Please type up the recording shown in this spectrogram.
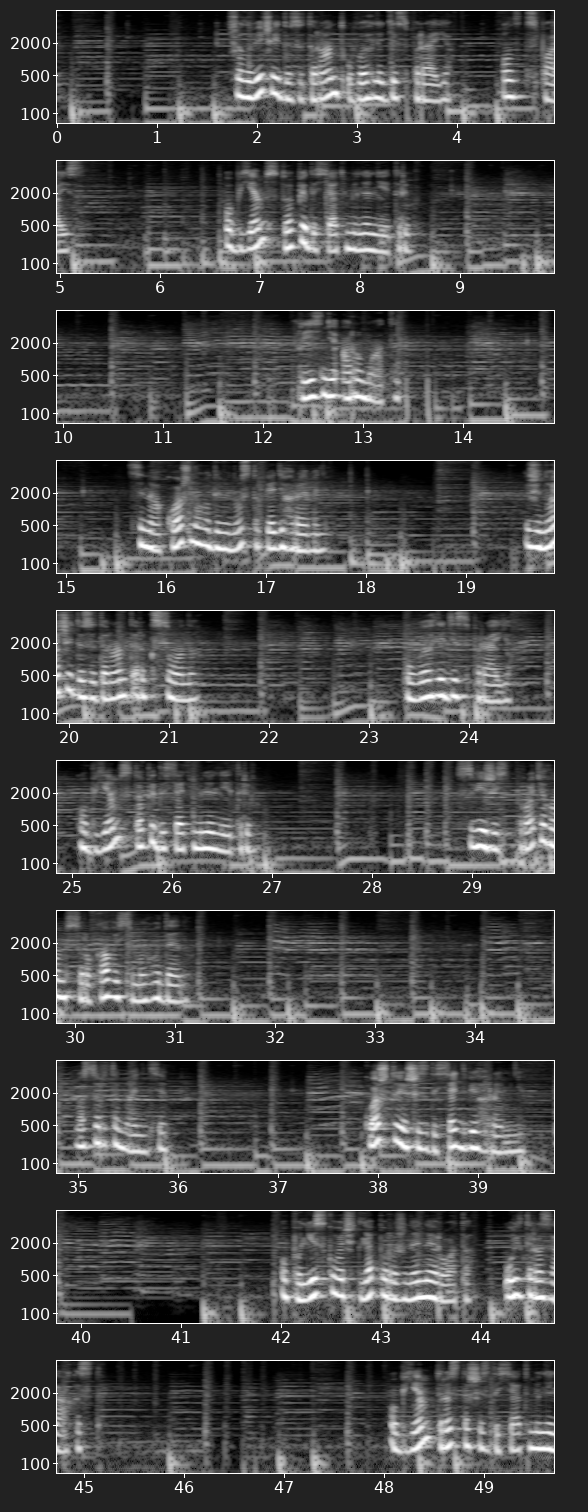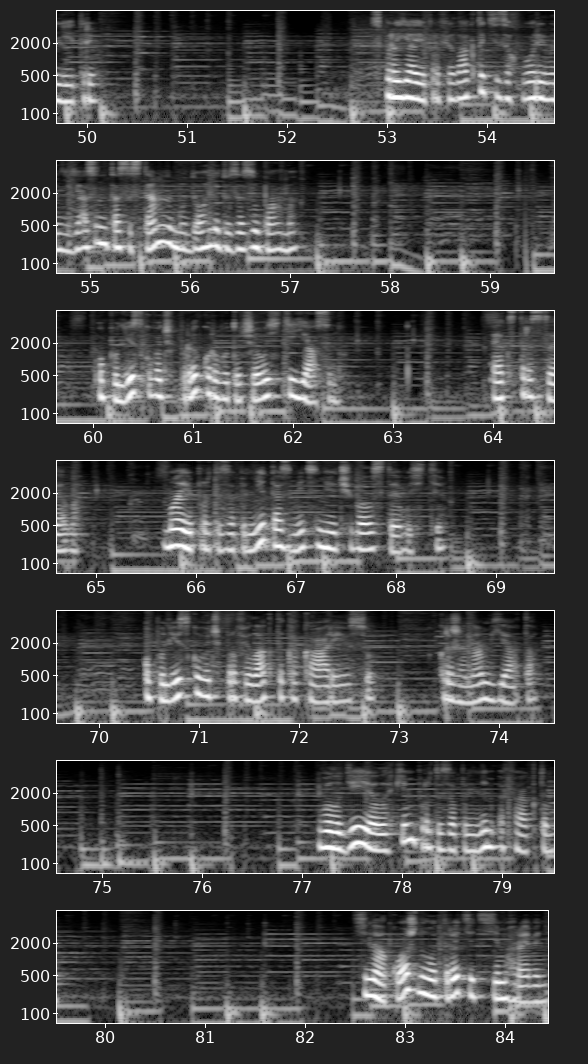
Чоловічий дезодорант у вигляді спрея Old Spice. Об'єм 150 мл. Різні аромати. Ціна кожного 95 гривень. Жіночий дезодорант Рексона. У вигляді спрея. Об'єм 150 мл. Свіжість протягом 48 годин. В асортименті. Коштує 62 гривні. Ополіскувач для порожнини рота. Ультразахист. Об'єм 360 мл. Сприяє профілактиці захворювань ясен та системному догляду за зубами. Ополіскувач при кровоточивості ясен. Екстра сила. Має протизапальні та зміцнюючі властивості. Ополіскувач профілактика карієсу. Крижана м'ята. Володіє легким протизапальним ефектом. Ціна кожного 37 гривень.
